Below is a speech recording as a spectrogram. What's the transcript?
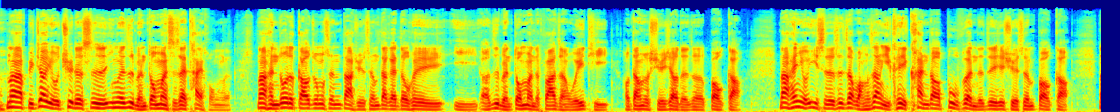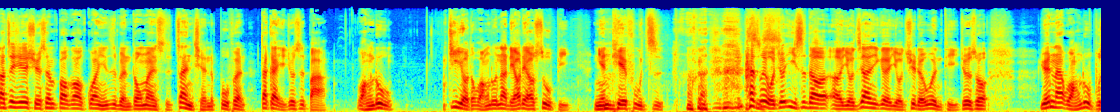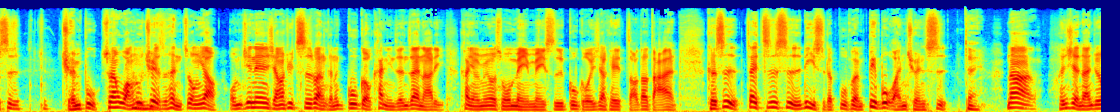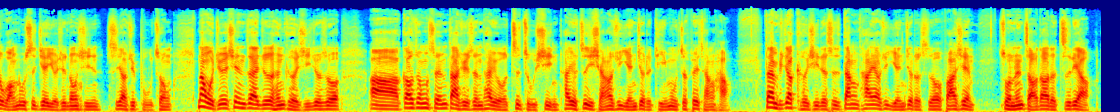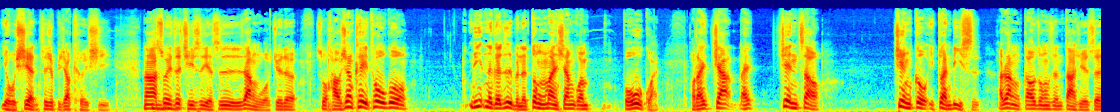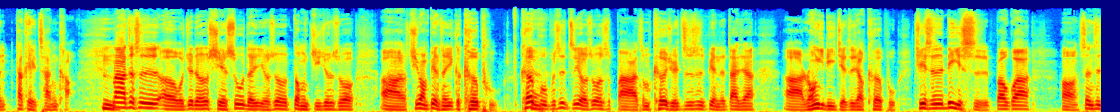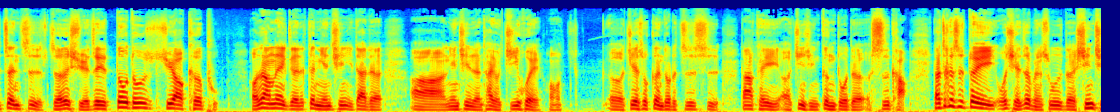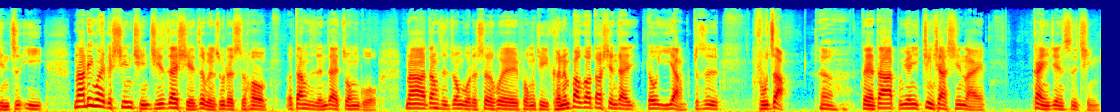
那比较有趣的是，因为日本动漫实在太红了，那很多的高中生、大学生大概都会以呃日本动漫的发展为题，好当做学校的这个报告。那很有意思的是，在网上也可以看到部分的这些学生报告。那这些学生报告关于日本动漫史战前的部分，大概也就是把网络既有的网络那寥寥数笔粘贴复制。那所以我就意识到，呃，有这样一个有趣的问题，就是说。原来网络不是全部，虽然网络确实很重要。我们今天想要去吃饭，可能 Google 看你人在哪里，看有没有什么美美食，Google 一下可以找到答案。可是，在知识历史的部分，并不完全是。对，那。很显然，就是网络世界有些东西是要去补充。那我觉得现在就是很可惜，就是说啊，高中生、大学生他有自主性，他有自己想要去研究的题目，这非常好。但比较可惜的是，当他要去研究的时候，发现所能找到的资料有限，这就比较可惜。那所以这其实也是让我觉得说，好像可以透过你那个日本的动漫相关博物馆，好来加来建造、建构一段历史。啊，让高中生、大学生他可以参考。那这是呃，我觉得写书的有时候动机就是说啊，希望变成一个科普。科普不是只有说是把什么科学知识变得大家啊容易理解，这叫科普。其实历史包括哦，甚至政治、哲学这些都都需要科普，好让那个更年轻一代的啊年轻人他有机会哦。呃，接受更多的知识，大家可以呃进行更多的思考。那这个是对我写这本书的心情之一。那另外一个心情，其实在写这本书的时候，呃，当时人在中国，那当时中国的社会风气，可能报告到现在都一样，就是浮躁。嗯，对，大家不愿意静下心来干一件事情。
